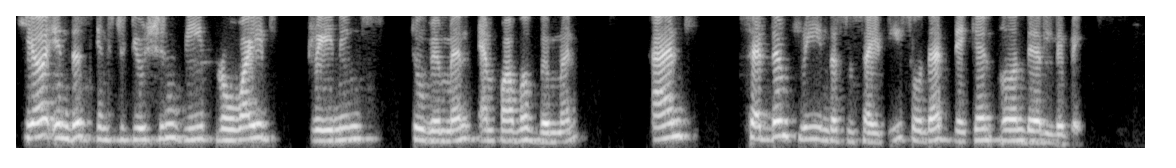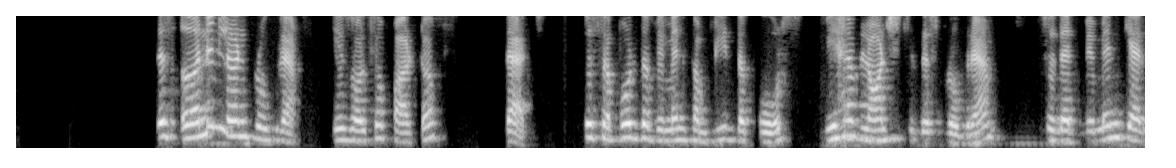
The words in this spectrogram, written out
Here in this institution, we provide trainings to women, empower women, and set them free in the society so that they can earn their living. This Earn and Learn program is also part of that. To support the women complete the course, we have launched this program so that women can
